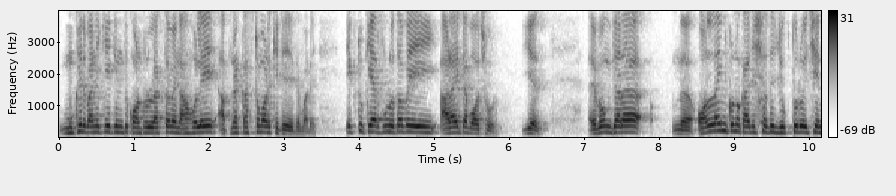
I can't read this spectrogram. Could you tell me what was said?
মুখের বাণীকে কিন্তু কন্ট্রোল রাখতে হবে, না হলে আপনার কাস্টমার কেটে যেতে পারে। একটু কেয়ারফুল হতে হবে এই আড়াইটা বছর। ইয়েস এবং যারা অনলাইন কোনো কাজের সাথে যুক্ত রয়েছেন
